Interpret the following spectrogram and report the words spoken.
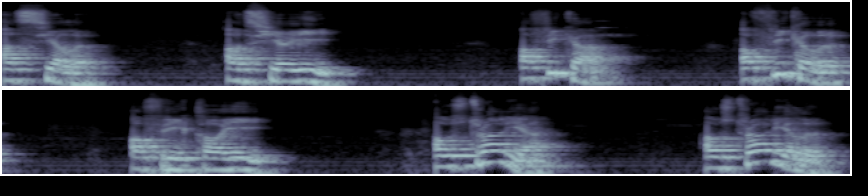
Asyalı, Asyai, Afrika, Afrikalı, Afrikai, Avustralya, Avustralyalı,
